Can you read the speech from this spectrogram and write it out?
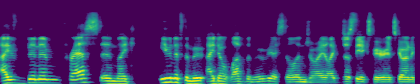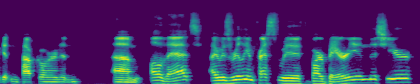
I've been impressed. And like, even if the movie, I don't love the movie, I still enjoy like just the experience going and getting popcorn and um, all of that. I was really impressed with Barbarian this year.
